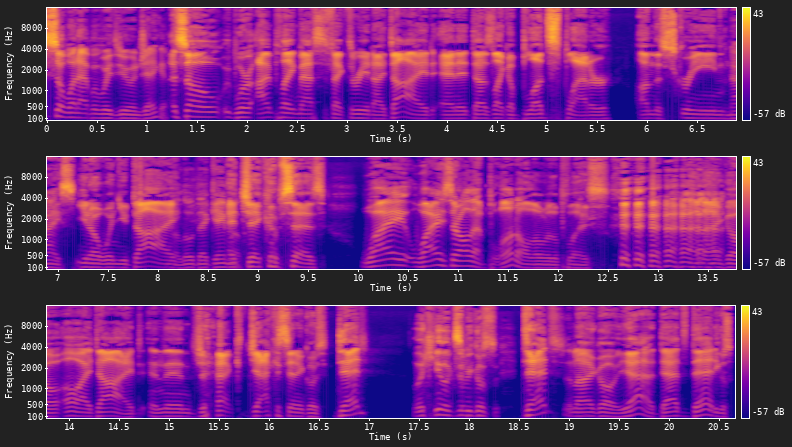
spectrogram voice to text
so what happened with you and Jacob? So we're I'm playing Mass Effect 3 and I died and it does like a blood splatter on the screen. Nice. You know when you die. I'll load that game and up. Jacob says, "Why why is there all that blood all over the place?" and I go, "Oh, I died." And then Jack Jack is in and goes, "Dead?" Like he looks at me, goes, "Dead?" And I go, "Yeah, Dad's dead." He goes,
